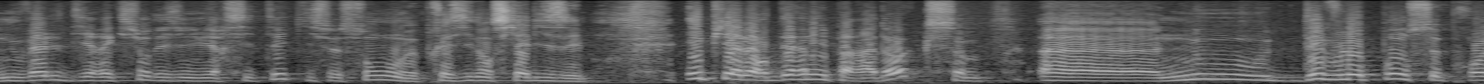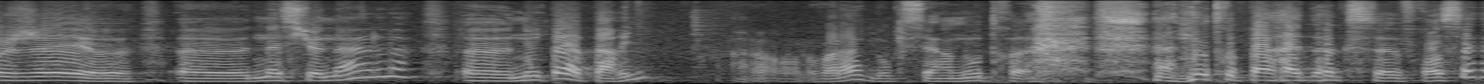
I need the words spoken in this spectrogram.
nouvelles directions des universités qui se sont présidentialisées. Et puis alors dernier paradoxe, nous développons ce projet national non pas à Paris, alors voilà, donc c'est un autre, un autre paradoxe français.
